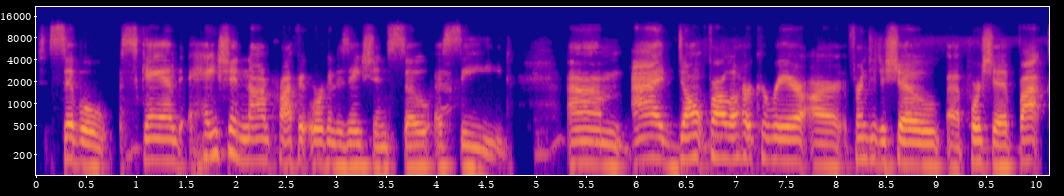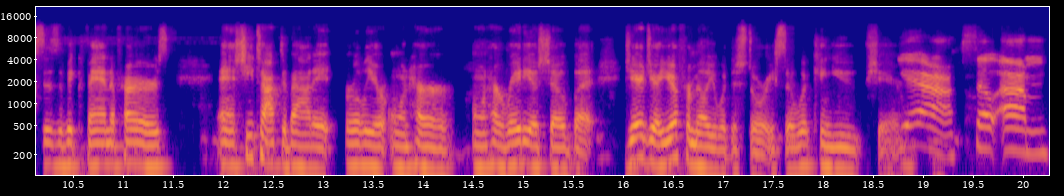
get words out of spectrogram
Civil scammed Haitian nonprofit organization Sow a Seed. Um, I don't follow her career. Our friend of the show, uh, Portia Fox, is a big fan of hers, and she talked about it earlier on her on her radio show. But Jerry, Jerry, you're familiar with the story, so what can you share? Yeah. So um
